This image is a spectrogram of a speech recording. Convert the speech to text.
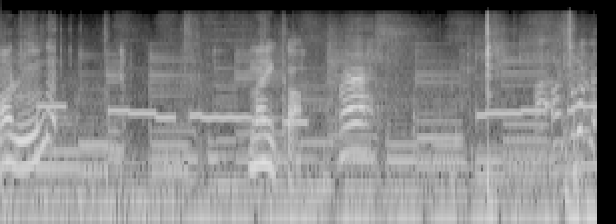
ある？ないか。ああそうだ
